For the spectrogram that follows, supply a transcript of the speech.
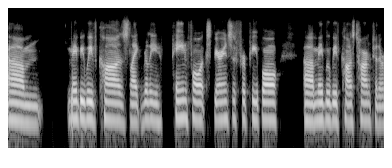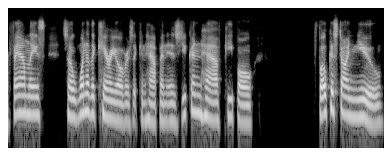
um, maybe we've caused like really painful experiences for people, uh, maybe we've caused harm to their families. So one of the carryovers that can happen is you can have people focused on you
